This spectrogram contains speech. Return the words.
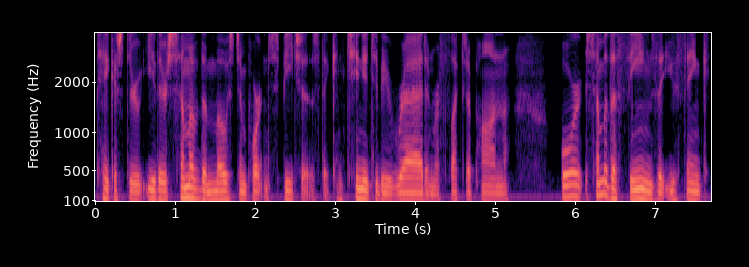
take us through either some of the most important speeches that continue to be read and reflected upon or some of the themes that you think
